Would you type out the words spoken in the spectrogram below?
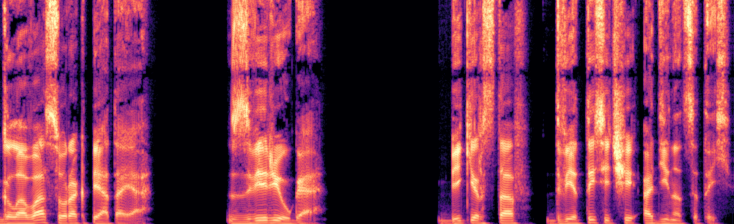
Глава 45. Зверюга. Бикерстав, 2011.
